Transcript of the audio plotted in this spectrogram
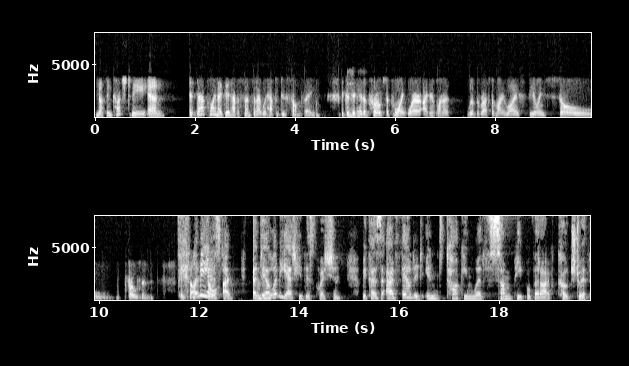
nothing touched me. And at that point, I did have a sense that I would have to do something because it had mm-hmm. approached a point where I didn't want to live the rest of my life feeling so frozen inside. Let me so ask you, I, Adele, mm-hmm. let me ask you this question because I've found it in talking with some people that I've coached with.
